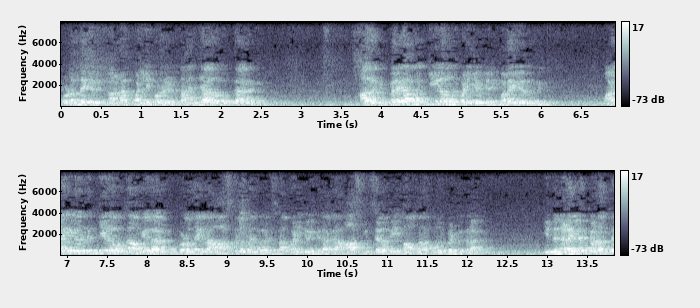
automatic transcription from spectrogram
குழந்தைகளுக்கான பள்ளிக்கூடம் எடுத்தா அஞ்சாவது வகுப்பு தான் இருக்கு அதுக்கு பிறகு அவங்க கீழே வந்து படிக்க வேண்டியிருக்கு மலையிலிருந்து. மலையிலிருந்து கீழே வந்து அவங்க எல்லாரும் குழந்தைகளை ஹாஸ்டல்ல தங்க வச்சு தான் படிக்க வைக்கிறாங்க. ஹாஸ்டல் செலவையும் அவங்க தான் பொறுப்பேற்றுக்கிறாங்க இந்த நிலையில கடந்த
